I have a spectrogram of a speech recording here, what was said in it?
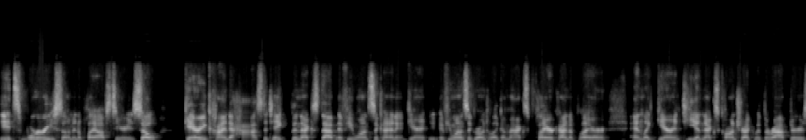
it's worrisome in a playoff series. So Gary kind of has to take the next step if he wants to kind of guarantee if he wants to grow into like a max player kind of player and like guarantee a next contract with the Raptors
